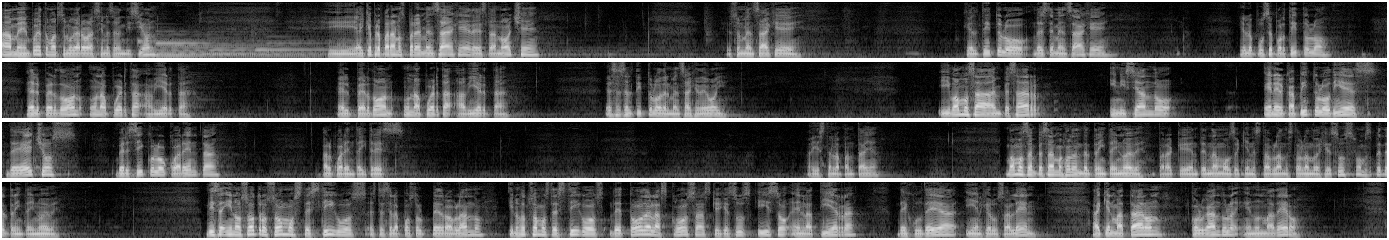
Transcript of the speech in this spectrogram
Amén. Puede tomar su lugar ahora sin esa bendición. Y hay que prepararnos para el mensaje de esta noche. Es un mensaje que el título de este mensaje, yo lo puse por título, El perdón, una puerta abierta. El perdón, una puerta abierta. Ese es el título del mensaje de hoy. Y vamos a empezar iniciando en el capítulo 10 de Hechos, versículo 40 al 43. Ahí está en la pantalla. Vamos a empezar mejor desde el 39 para que entendamos de quién está hablando. Está hablando de Jesús. Vamos a empezar del 39. Dice, y nosotros somos testigos, este es el apóstol Pedro hablando, y nosotros somos testigos de todas las cosas que Jesús hizo en la tierra de Judea y en Jerusalén, a quien mataron colgándolo en un madero.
